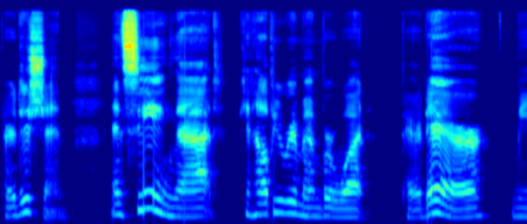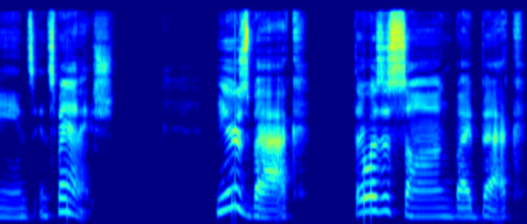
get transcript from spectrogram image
perdition. And seeing that can help you remember what perder means in Spanish. Years back, there was a song by Beck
